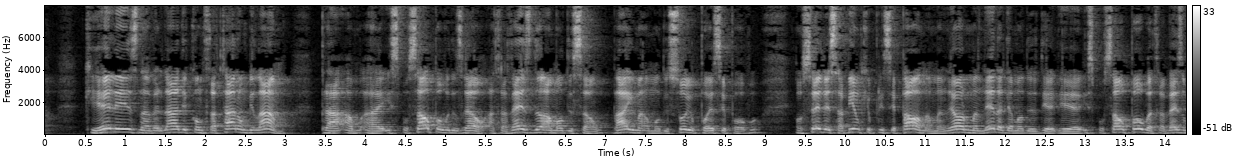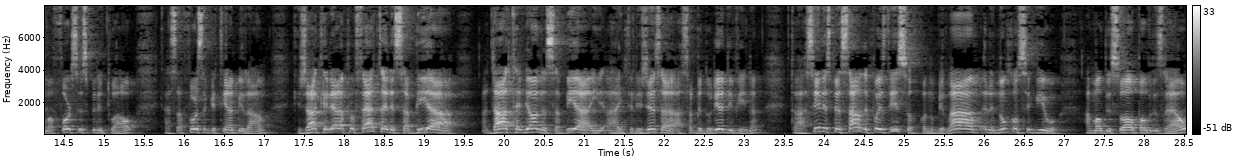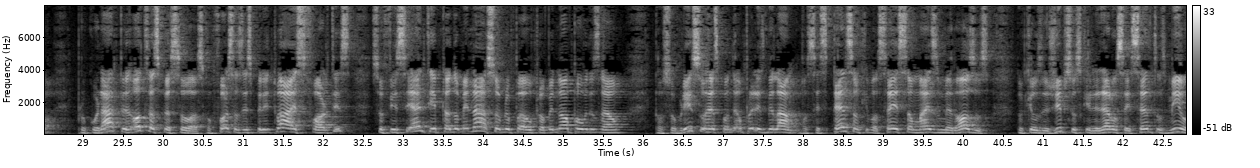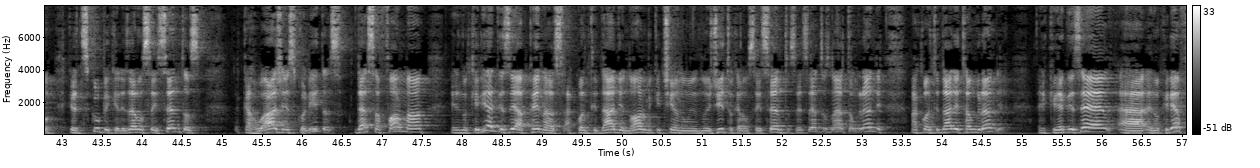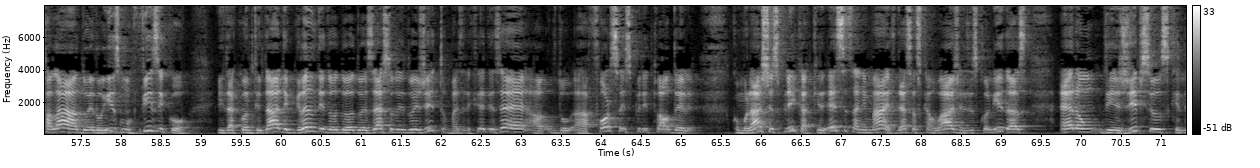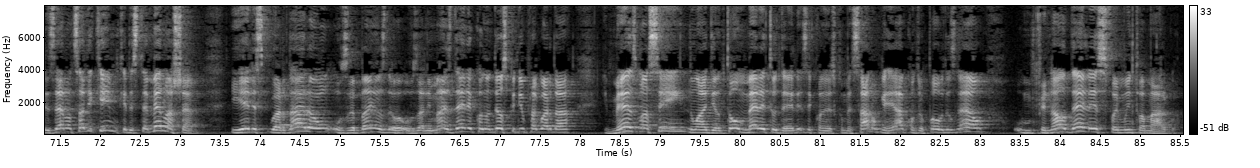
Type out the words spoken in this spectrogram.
que eles, na verdade, contrataram Bilam para expulsar o povo de Israel através da maldição, vai amaldiçoe esse povo, ou seja, eles sabiam que o principal, a melhor maneira de, de, de, expulsar o povo através de uma força espiritual, essa força que tinha Bilam, que já que ele era profeta, ele sabia Data Eliona sabia a inteligência, a sabedoria divina. Então, assim eles pensaram depois disso, quando Bilam ele não conseguiu amaldiçoar o povo de Israel, procurar outras pessoas com forças espirituais fortes suficiente para dominar sobre o, o, o povo de Israel. Então, sobre isso respondeu para eles Bilam: Vocês pensam que vocês são mais numerosos do que os egípcios, que eles eram 600 mil? Que, desculpe, que eles eram 600 carruagens escolhidas. Dessa forma, ele não queria dizer apenas a quantidade enorme que tinha no, no Egito, que eram 600. 600 não é tão grande, uma quantidade tão grande. Ele queria dizer, uh, ele não queria falar do heroísmo físico e da quantidade grande do, do, do exército do, do, Egito, mas ele queria dizer a, do, a força espiritual dele. Como Rashi explica que esses animais, dessas carruagens escolhidas, eram de egípcios que eles eram tzadikim, que eles temeram Hashem e eles guardaram os rebanhos, os animais dele quando Deus pediu para guardar. E mesmo assim, não adiantou o mérito deles, e quando eles começaram a guerrear contra o povo de Israel, o final deles foi muito amargo.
